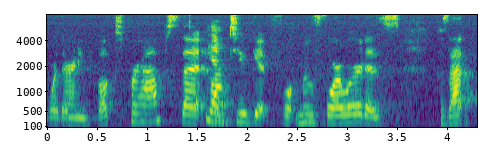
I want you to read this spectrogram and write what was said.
were there any books perhaps that Yeah. helped you get for, move forward as, because that,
